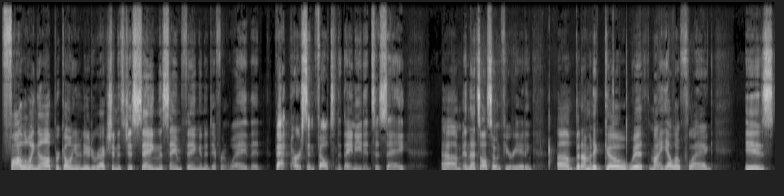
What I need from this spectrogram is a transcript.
following up or going in a new direction. It's just saying the same thing in a different way that that person felt that they needed to say. Um, and that's also infuriating. Um, but i'm going to go with my yellow flag is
